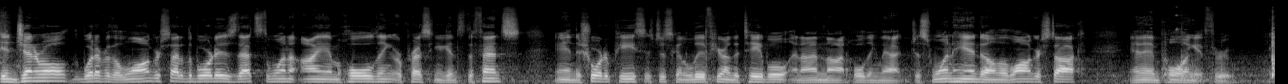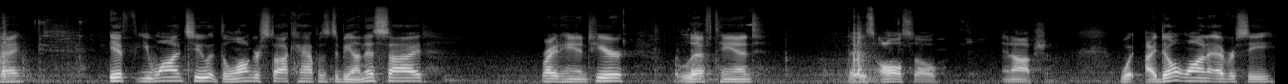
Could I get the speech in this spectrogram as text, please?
In general, whatever the longer side of the board is, that's the one I am holding or pressing against the fence. And the shorter piece is just going to live here on the table, and I'm not holding that. Just one hand on the longer stock and then pulling it through. Okay? If you want to, if the longer stock happens to be on this side, right hand here, left hand, that is also an option. What I don't want to ever see,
